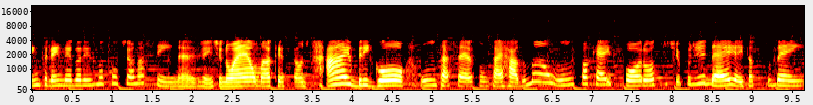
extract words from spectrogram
empreendedorismo funciona assim, né, gente? Não é uma questão de, ai, brigou, um tá certo, um tá errado. Não, um só quer expor outro tipo de ideia e tá tudo bem,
